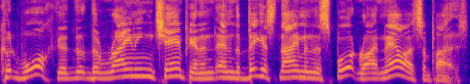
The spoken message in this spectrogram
could walk, the, the, the reigning champion and, and the biggest name in the sport right now, I suppose.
